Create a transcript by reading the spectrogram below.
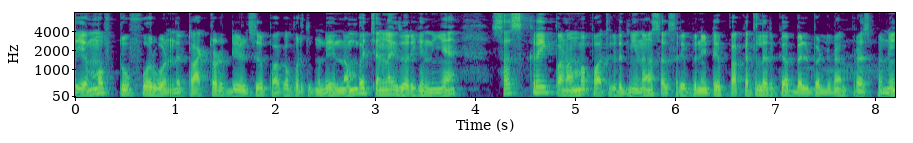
இந்த எம்எஃப் டூ ஃபோர் ஒன் இந்த டிராக்டரோட டீல்ஸு பார்க்க போகிறதுக்கு முன்னாடி நம்ம சேனலை இது வரைக்கும் நீங்கள் சப்ஸ்கிரைப் பண்ணாமல் பார்த்துக்கிட்டிங்கன்னா சப்ஸ்கிரைப் பண்ணிவிட்டு பக்கத்தில் இருக்க பெல் பட்டனை ப்ரெஸ் பண்ணி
